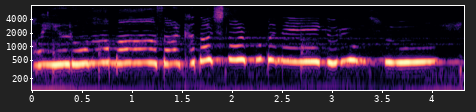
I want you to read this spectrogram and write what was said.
Hayır olamaz arkadaşlar bu da ne görüyor musunuz?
